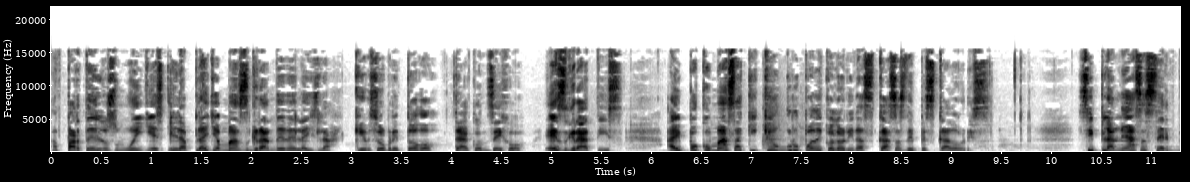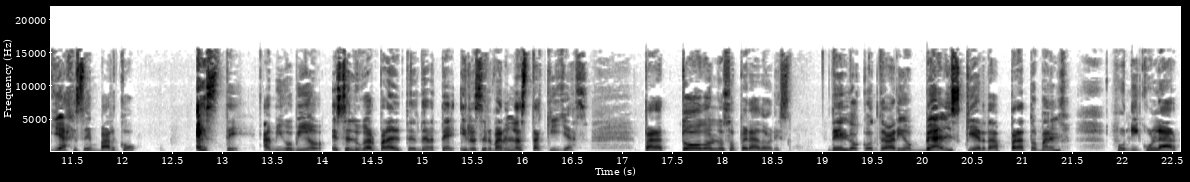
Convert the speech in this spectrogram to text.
Aparte de los muelles y la playa más grande de la isla, que sobre todo, te aconsejo, es gratis. Hay poco más aquí que un grupo de coloridas casas de pescadores. Si planeas hacer viajes en barco, este, amigo mío, es el lugar para detenerte y reservar en las taquillas para todos los operadores. De lo contrario, ve a la izquierda para tomar el funicular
